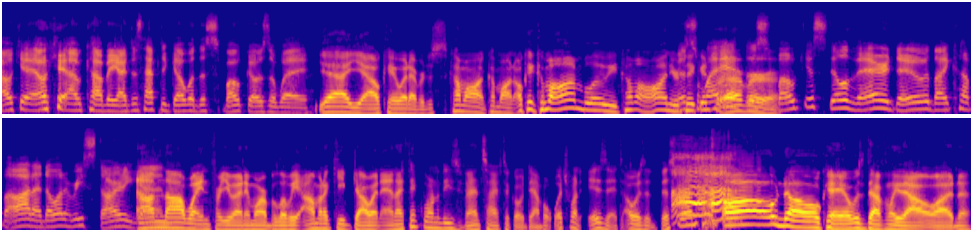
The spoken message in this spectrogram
Okay, okay, I'm coming. I just have to go when the smoke goes away. Yeah, yeah, okay, whatever. Just come on, come on. Okay, come on, Bluey. Come on. You're Just taking wait, forever. The smoke is still there, dude. Like, come on. I don't want to restart again. I'm not waiting for you anymore, Bluey. I'm gonna keep going. And I think one of these vents I have to go down, but which one is it? Oh, is it this one? Ah! Oh, no. Okay, it was definitely that one.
